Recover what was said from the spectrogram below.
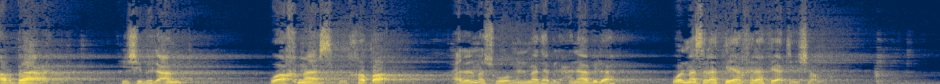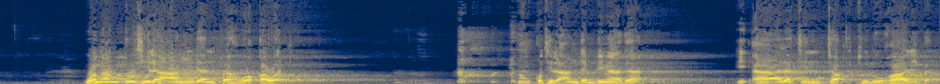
أرباع في شبه العمد وأخماس في الخطأ على المشهور من المذهب الحنابلة والمسألة فيها خلاف يأتي إن شاء الله. ومن قتل عمدا فهو قود من قتل عمدا بماذا؟ بآلة تقتل غالبا.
